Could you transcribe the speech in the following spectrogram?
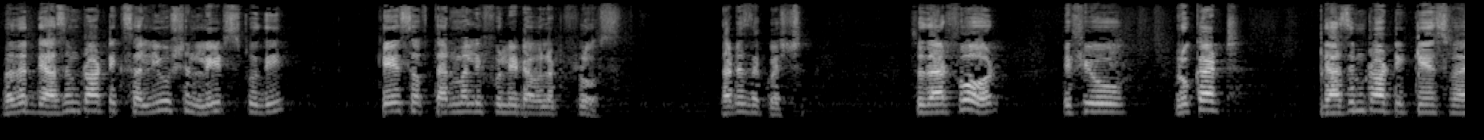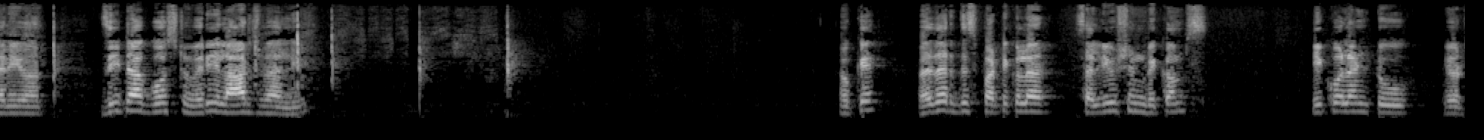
whether the asymptotic solution leads to the case of thermally fully developed flows that is the question. So therefore if you look at the asymptotic case where your zeta goes to very large value okay? Whether this particular solution becomes equivalent to your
